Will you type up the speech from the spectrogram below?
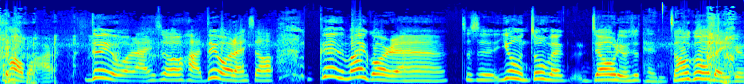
不好玩。对我来说哈，对我来说，跟外国人就是用中文交流是很糟糕的一个。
